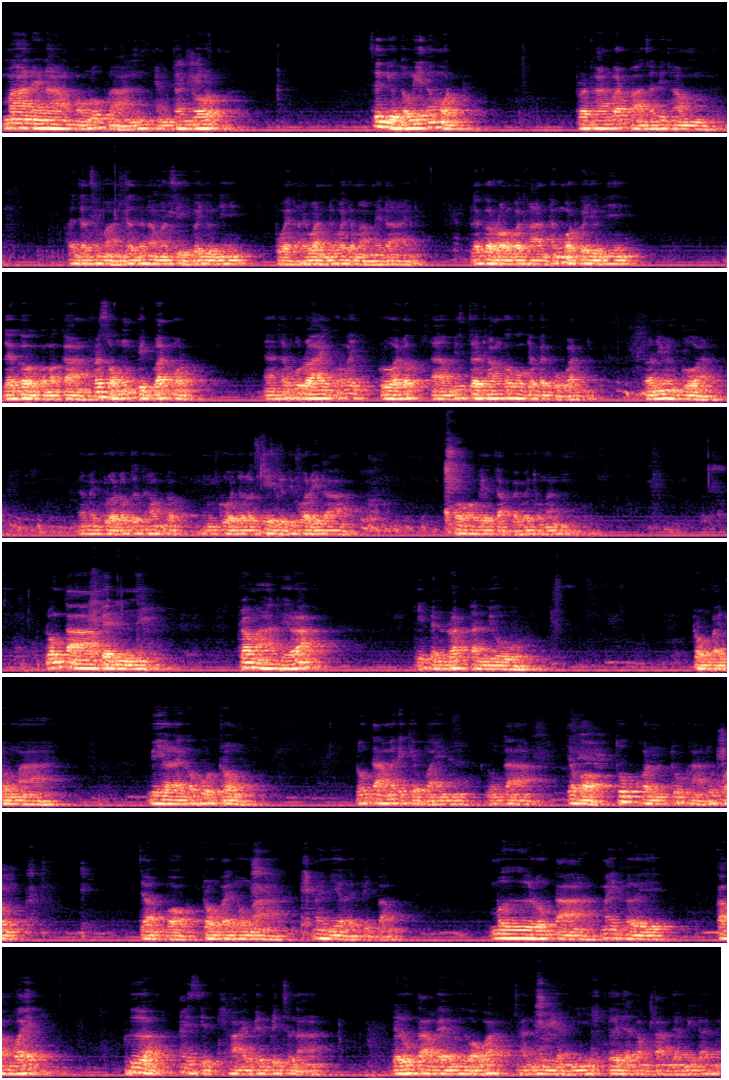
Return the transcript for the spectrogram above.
มาในนามของลูกหลานแห่งจันโรสซึ่งอยู่ตรงนี้ทั้งหมด ประธานวัดป่าสันติธรรม อาจารย์สมานจันทนามาสีก็อยู่นี่ ป่วยหลายวันนึกว่าจะมาไม่ได้ แล้วก็รองประธานทั้งหมดก็อยู่นี่ แล้วก็กรรมการพระสงฆ์ปิดวัดหมดนะถ้าผู้ร้ายก็ไม่กลัวดอกมิสเตอร์ทัมก็คงจะไปปลูกวัด ตอนนี้มันกลัวนะไม่กลัวดรทัมหรอกมันกลัวจระเข้อยู่ที่ฟลอริดาเพราะเขาไปจับไปไว้ตรงนั้น ลวงตาเป็นพระมหาเถระที่เป็นรัตตัญญูตรงไปตรงมา มีอะไรก็พูดตรงหลวงตาไม่ได้เก็บไว้นะหลวงตาจะบอกทุกคนทุกหาทุกคน จะบอกตรงไปตรงมา ไม่มีอะไรปิดบัง มือหลวงตาไม่เคยกำไว้ เพื่อ ให้สิทธิ์ทายเป็นปริศนาเดลวงตาแบมือบอกว่า ฉันมีอย่างนี้เธอจะทำตามอย่างนี้ได้ไหม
